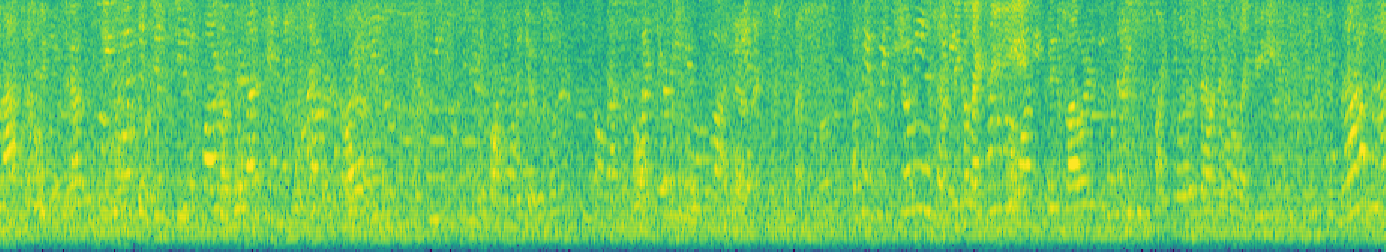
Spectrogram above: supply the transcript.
Do you have to just do the flower with your left hand and the flower with your right hand? Can you continue to by turning your whole body? Okay, wait, show me in a second. They call like 3D anti-spin flowers or something. There called like 3D anti-spin. No, I don't know. I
